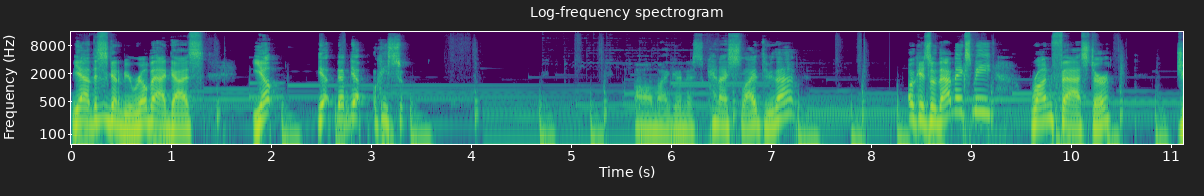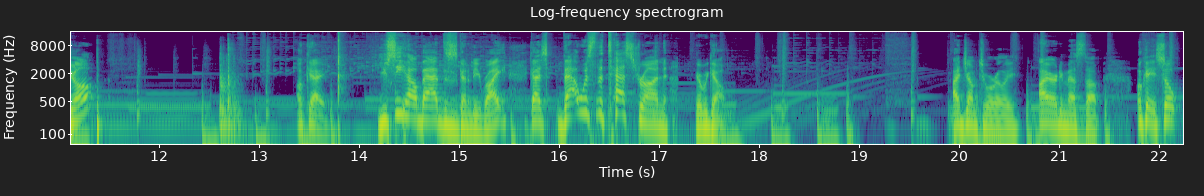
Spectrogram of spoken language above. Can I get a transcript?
Yeah, this is gonna be real bad, guys. Yep. Yep, yep, yep. Okay, so... Oh my goodness. Can I slide through that? Okay, so that makes me run faster. Jump. Okay. You see how bad this is gonna be, right? Guys, that was the test run. Here we go. I jumped too early. I already messed up. Okay, so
